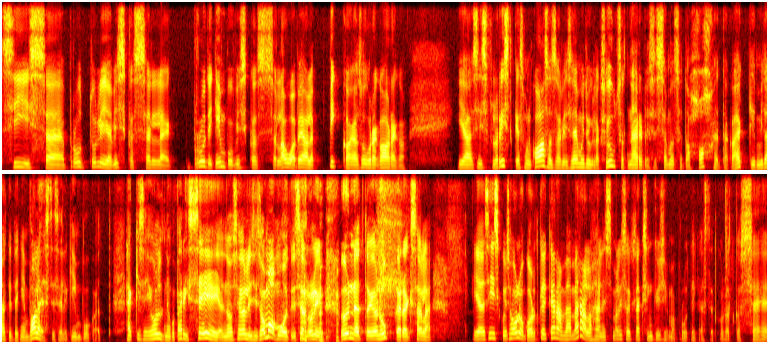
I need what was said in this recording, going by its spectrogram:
siis äh, pruut tuli ja viskas selle, pruudikimbu viskas laua peale pika ja suure kaarega ja siis florist, kes mul kaasas oli, see muidugi läks õudselt närvi, sest see mõtles, et ahah, et aga äkki midagi tegin valesti selle kimbuga, et äkki see ei olnud nagu päris see ja no see oli siis omamoodi, seal oli õnnetu ja nukker, eks ole ja siis, kui see olukord kõik enam-vähem ära lahenes, siis ma lihtsalt läksin küsima pruudi käest, et et kas see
